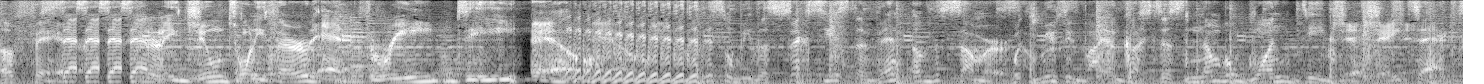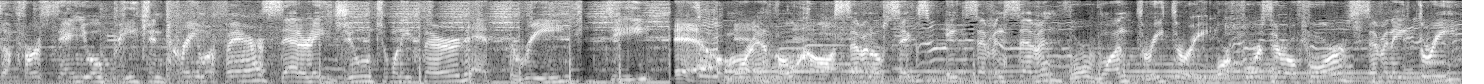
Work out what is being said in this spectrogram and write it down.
Affair. Saturday, June 23rd at 3DL. This will be the sexiest event of the summer with music by Augusta's number one DJ, J Tech. The first annual Peach and Cream Affair, Saturday, June 23rd at 3DL. For more info, call 706 877 4133 or 404 783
